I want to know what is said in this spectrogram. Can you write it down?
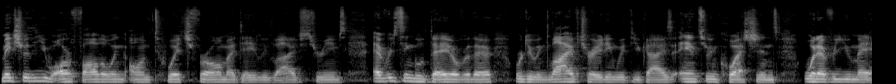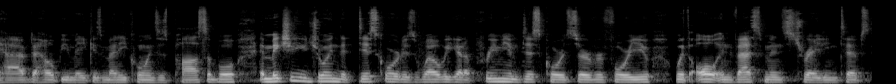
make sure that you are following on Twitch for all my daily live streams. Every single day over there, we're doing live trading with you guys, answering questions, whatever you may have to help you make as many coins as possible. And make sure you join the Discord as well. We got a premium Discord server for you with all investments, trading tips,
